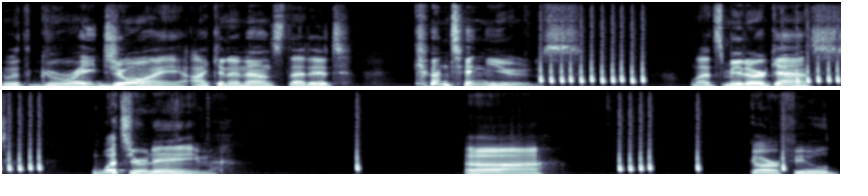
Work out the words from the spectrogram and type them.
With great joy, I can announce that it continues. Let's meet our guest. What's your name? Uh, Garfield?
